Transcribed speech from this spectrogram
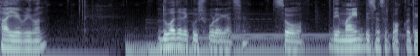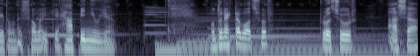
হাই এভরিওয়ান দু হাজার একুশ পড়ে গেছে সো দি মাইন্ড বিজনেসের পক্ষ থেকে তোমাদের সবাইকে হ্যাপি নিউ ইয়ার নতুন একটা বছর, প্রচুর আশা,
